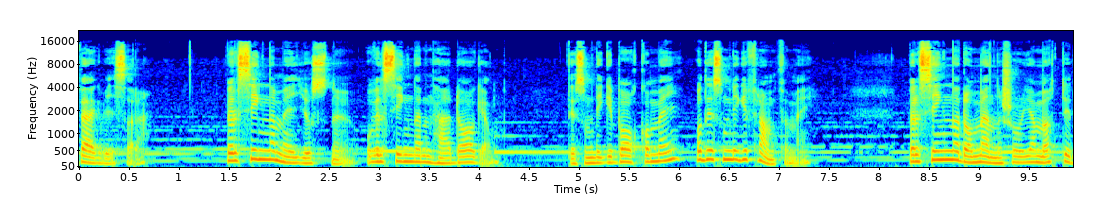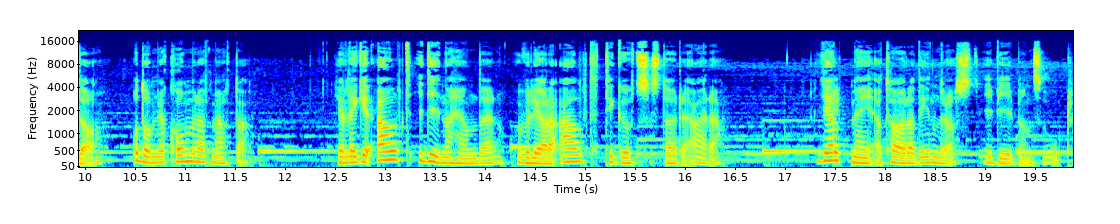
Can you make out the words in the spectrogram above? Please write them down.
vägvisare. Välsigna mig just nu och välsigna den här dagen. Det som ligger bakom mig och det som ligger framför mig. Välsigna de människor jag mött idag och de jag kommer att möta. Jag lägger allt i dina händer och vill göra allt till Guds större ära. Hjälp mig att höra din röst i Bibelns ord.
